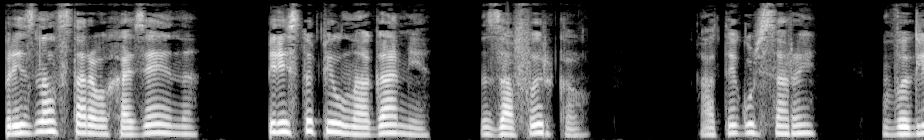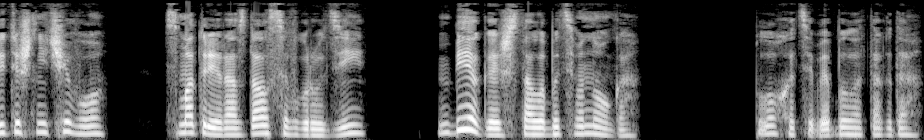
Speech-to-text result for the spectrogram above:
признал старого хозяина, переступил ногами, зафыркал. «А ты, Гульсары, выглядишь ничего. Смотри, раздался в груди. Бегаешь, стало быть, много. Плохо тебе было тогда.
